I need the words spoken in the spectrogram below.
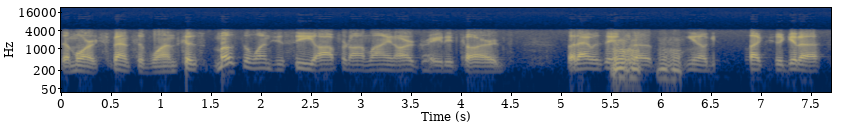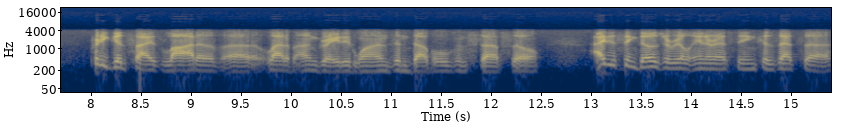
the more expensive ones because most of the ones you see offered online are graded cards. But I was able Mhm, to, mhm. you know, get, like to get a pretty good sized lot of uh, a lot of ungraded ones and doubles and stuff. So I just think those are real interesting because that's a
